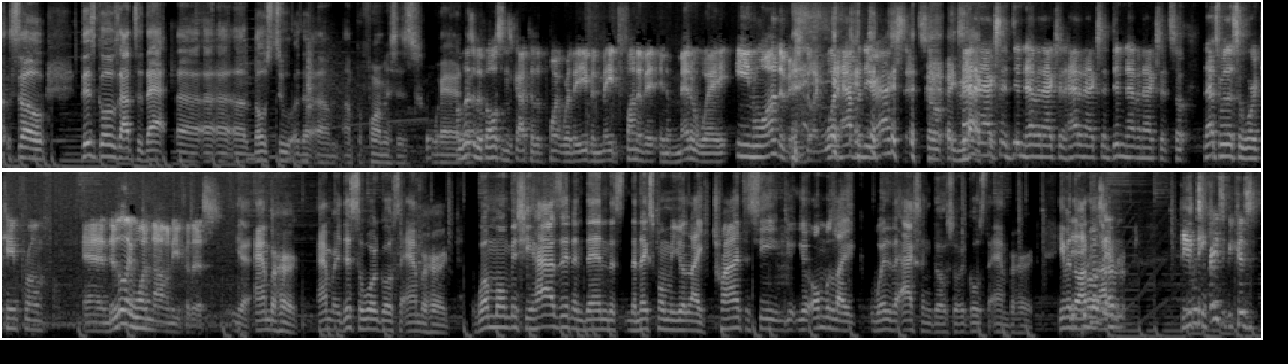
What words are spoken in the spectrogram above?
so this goes out to that uh, uh, uh, those two of the um, um, performances where Elizabeth Olsen's got to the point where they even made fun of it in a meta way in WandaVision. They're like, "What happened to your accent?" So exactly. had an accent, didn't have an accent, had an accent, didn't have an accent. So that's where this award came from. And there's only one nominee for this. Yeah, Amber Heard. Amber. This award goes to Amber Heard. One moment she has it, and then the, the next moment you're like trying to see. You're almost like, where did the accent go? So it goes to Amber Heard. Even though it, I don't, I don't. Do it was think... crazy because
